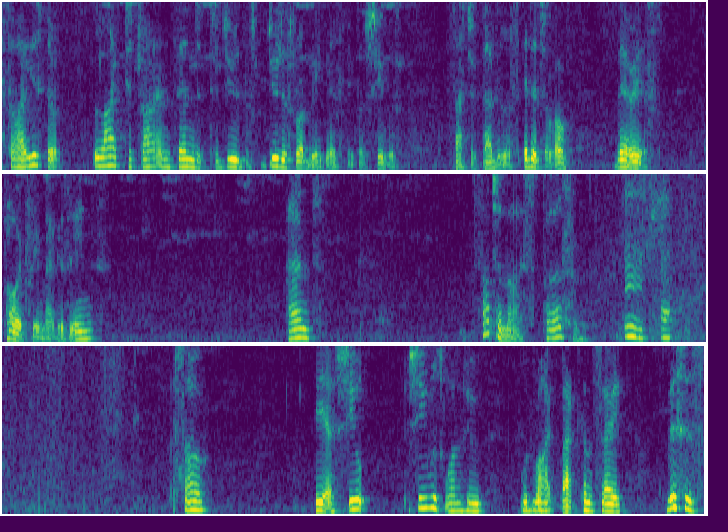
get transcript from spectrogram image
So I used to like to try and send it to Judith, Judith Rodriguez because she was such a fabulous editor of various poetry magazines and such a nice person. Mm. So, yeah, she, she was one who would write back and say, "This is,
